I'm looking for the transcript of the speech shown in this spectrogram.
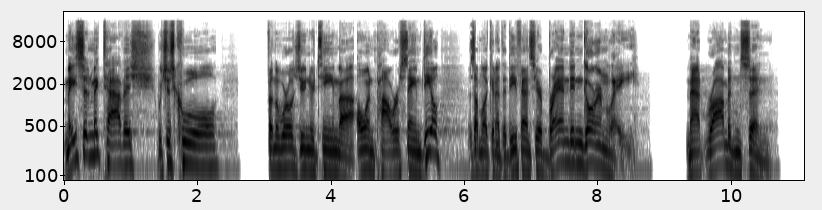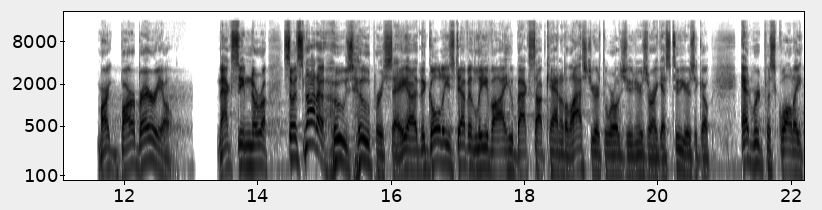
Mason McTavish, which is cool from the World Junior team. Uh, Owen Power, same deal. As I'm looking at the defense here, Brandon Gormley, Matt Robinson, Mark Barberio, Maxime Noro. So it's not a who's who per se. Uh, the goalie's Devon Levi, who backstopped Canada last year at the World Juniors, or I guess two years ago. Edward Pasquale,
